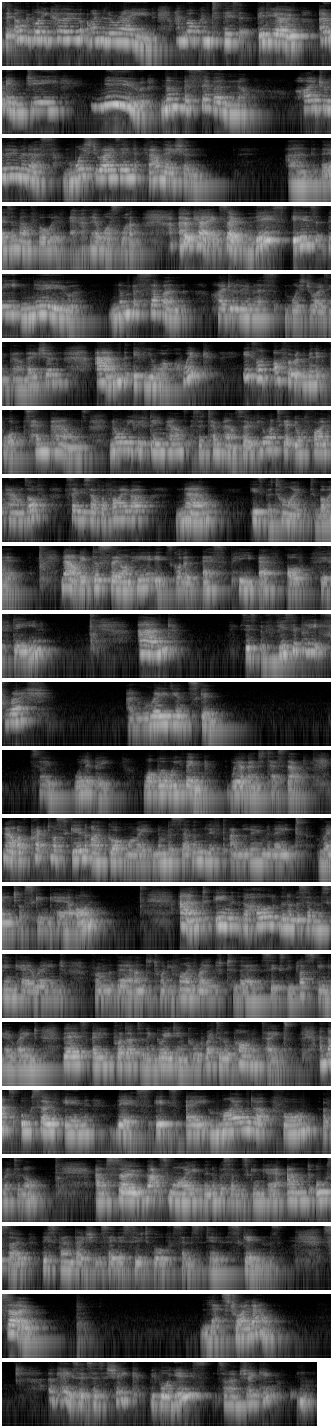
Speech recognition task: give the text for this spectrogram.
to the LB Body Co. I'm Lorraine and welcome to this video. OMG, new number seven Hydraluminous Moisturising Foundation. And there's a mouthful if ever there was one. Okay, so this is the new number seven Hydraluminous Moisturising Foundation. And if you are quick, it's on offer at the minute for £10. Normally £15, so £10. So if you want to get your £5 off, save yourself a fiver, now is the time to buy it. Now it does say on here it's got an SPF of 15 and it says visibly fresh and radiant skin. So will it be? What will we think? We are going to test that. Now I've prepped my skin, I've got my number seven Lift and Illuminate range of skincare on. And in the whole of the number seven skincare range, from their under 25 range to their 60 plus skincare range, there's a product, an ingredient called retinol palmitate. And that's also in this. It's a milder form of retinol and so that's why the number seven skincare and also this foundation say they're suitable for sensitive skins. So let's try it out. Okay, so it says shake before use, so I'm shaking.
